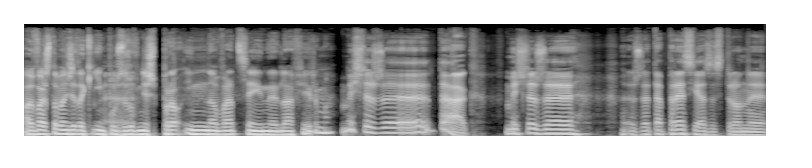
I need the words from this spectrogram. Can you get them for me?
Ale uważasz, to będzie taki impuls e... również proinnowacyjny dla firm? Myślę, że tak. Myślę, że, że ta presja ze strony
